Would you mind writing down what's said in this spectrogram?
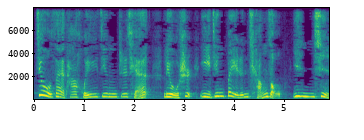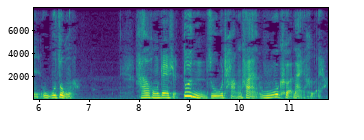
就在他回京之前，柳氏已经被人抢走，音信无踪了。韩红真是顿足长叹，无可奈何呀。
